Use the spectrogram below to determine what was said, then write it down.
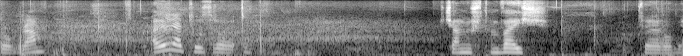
Dobra. Ale ja tu zrobię. Chciałam już tam wejść. Co ja robię?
